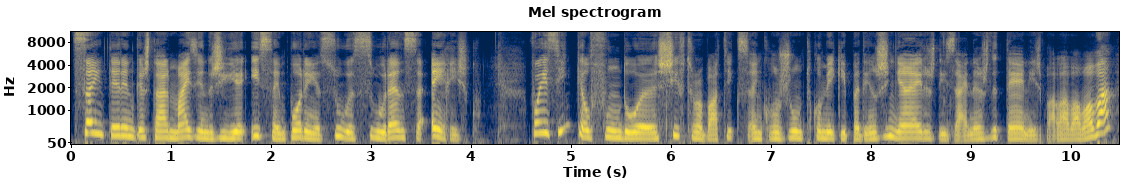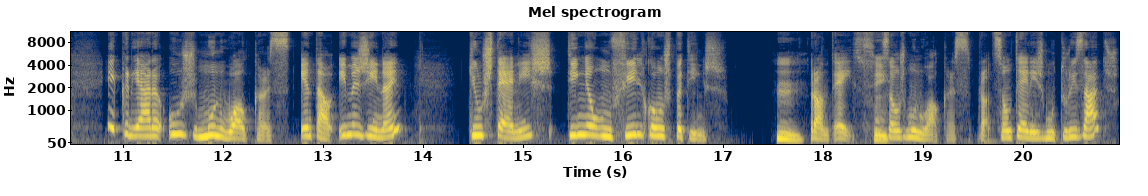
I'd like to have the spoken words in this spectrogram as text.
sem terem de gastar mais energia e sem porem a sua segurança em risco. Foi assim que ele fundou a Shift Robotics em conjunto com uma equipa de engenheiros, designers de ténis, blá blá blá blá blá, e criara os Moonwalkers. Então, imaginem que uns ténis tinham um filho com uns patins. Hum, Pronto, é isso. Sim. São os Moonwalkers. Pronto, são ténis motorizados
